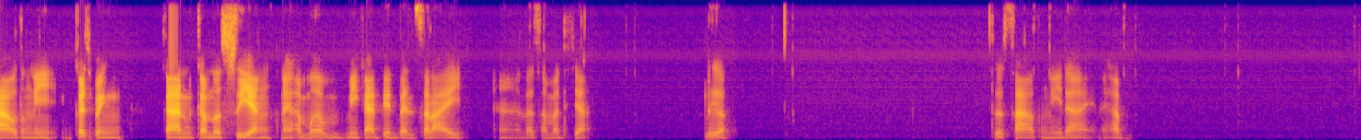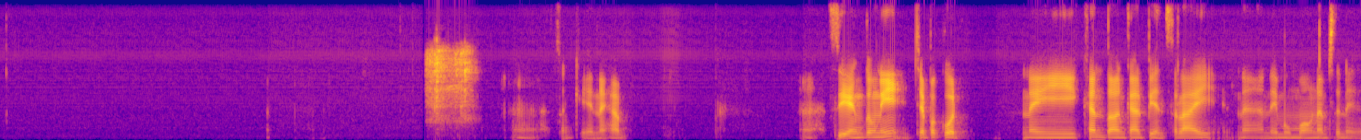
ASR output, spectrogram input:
าวตรงนี้ก็จะเป็นการกำหนดเสียงนะครับ เมื่อมีการเปลี่ยนแปลงสไลด์อ่าเราสามารถที่จะเลือกตัวซาวตรงนี้ได้นะครับสังเกตนะครับเสียงตรงนี้จะปรากฏ ในขั้นตอนการเปลี่ยนสไลด์นะในมุมมองนำเสนอ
